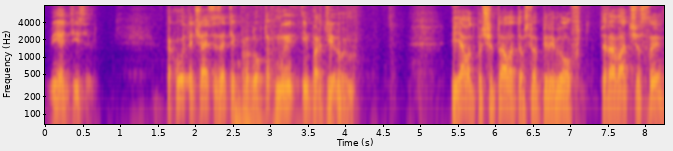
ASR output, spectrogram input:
биодизель. Какую-то часть из этих продуктов мы импортируем. И я вот посчитал это все, перевел в тераватт-часы,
